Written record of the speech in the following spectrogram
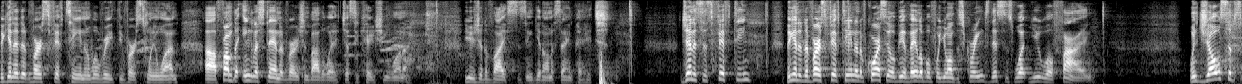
beginning at verse 15, and we'll read through verse 21. Uh, from the English Standard Version, by the way, just in case you want to use your devices and get on the same page. Genesis 50, beginning at verse 15, and of course it will be available for you on the screens. This is what you will find. When Joseph's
